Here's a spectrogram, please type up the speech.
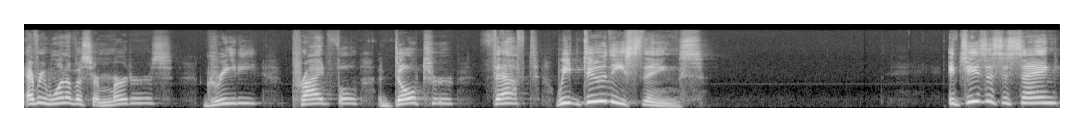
Every one of us are murderers, greedy, prideful, adulterer, theft. We do these things. And Jesus is saying,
